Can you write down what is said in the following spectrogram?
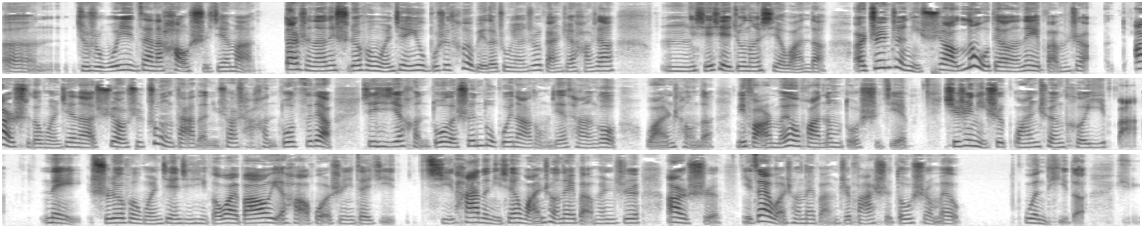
嗯，就是无意在那耗时间嘛。但是呢，那十六份文件又不是特别的重要，就是感觉好像，嗯，写写就能写完的。而真正你需要漏掉的那百分之二十的文件呢，需要去重大的，你需要查很多资料，进行一些很多的深度归纳总结才能够完成的。你反而没有花那么多时间。其实你是完全可以把那十六份文件进行一个外包也好，或者是你在其其他的，你先完成那百分之二十，你再完成那百分之八十，都是没有。问题的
